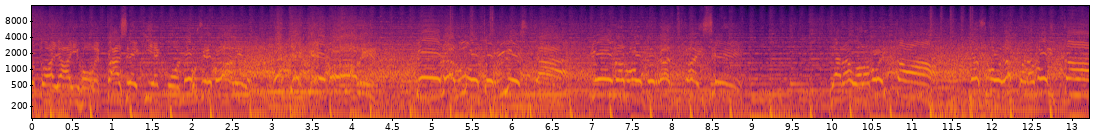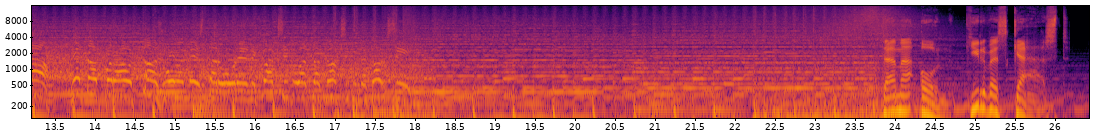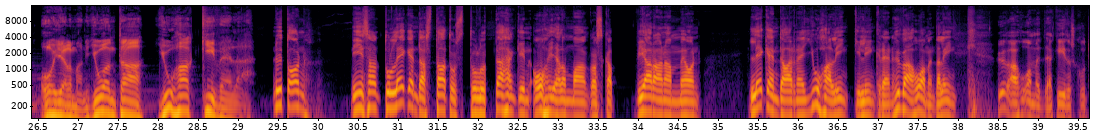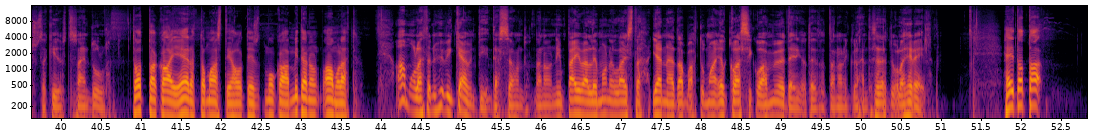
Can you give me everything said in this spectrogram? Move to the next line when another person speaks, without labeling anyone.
Luoto ajaa iholle, pääsee kiekkoon, nousee maalille ja tekee maalin! Joona Luoto ryöstää! Joona Luoto ratkaisee! Ja Rauhala voittaa! Ja Suomi Tappara voittaa! Ja Tappara ottaa Suomen mestaruuden 2022!
Tämä on Kirveskääst. Ohjelman juontaa Juha Kivelä.
Nyt on niin sanottu legendastatus tullut tähänkin ohjelmaan, koska vieraanamme on legendaarinen Juha Linkki Linkreen. Hyvää huomenta Linkki.
Hyvää huomenta ja kiitos kutsusta, kiitos, että sain tulla.
Totta kai, ehdottomasti haluttiin sut mukaan. Miten on aamu lähtö?
Aamu on lähtenyt hyvin käyntiin. Tässä on tota, no, niin päivälle monenlaista jännää tapahtumaa El Classicoa myöten, joten tota, no, niin kyllähän tässä täytyy olla hereillä.
Hei tota,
